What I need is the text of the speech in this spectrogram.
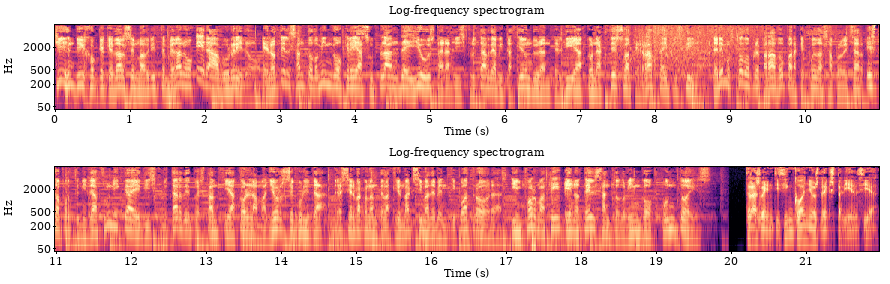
¿Quién dijo que quedarse en Madrid en verano era aburrido? El Hotel Santo Domingo crea su plan Day Use para disfrutar de habitación durante el día con acceso a terraza y piscina. Tenemos todo preparado para que puedas aprovechar esta oportunidad única y disfrutar de tu estancia con la mayor seguridad. Reserva con antelación máxima de 24 horas. Infórmate en hotelsantodomingo.es. Tras 25 años de experiencia,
